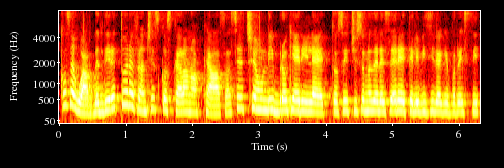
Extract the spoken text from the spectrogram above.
Cosa guarda il direttore Francesco Scarano a casa? Se c'è un libro che hai riletto, se ci sono delle serie televisive che vorresti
